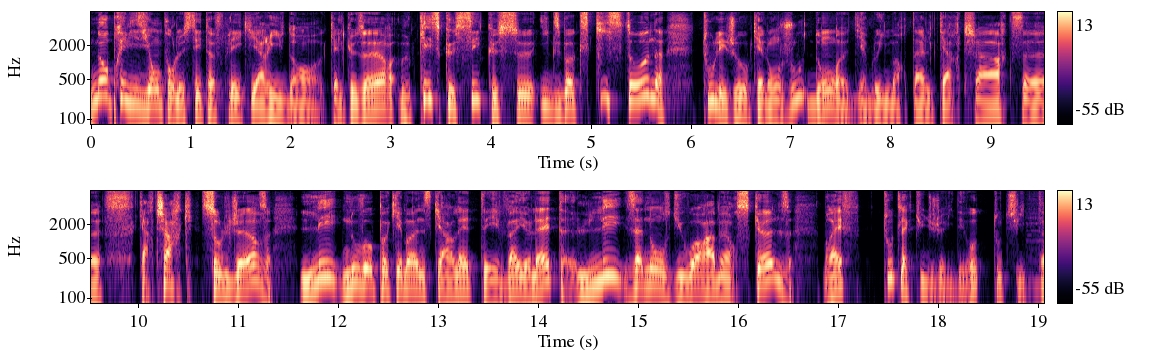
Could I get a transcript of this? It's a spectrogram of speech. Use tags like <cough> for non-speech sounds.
Nos prévisions pour le State of Play qui arrive dans quelques heures. Euh, Qu'est-ce que c'est que ce Xbox Keystone? Tous les jeux auxquels on joue, dont euh, Diablo Immortal, Card Sharks, euh, Card Shark Soldiers, les nouveaux Pokémon Scarlet et Violet, les annonces du Warhammer Skulls, bref, toute l'actu du jeu vidéo tout de suite.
